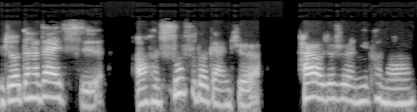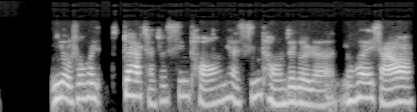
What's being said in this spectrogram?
你觉得跟他在一起啊很舒服的感觉，还有就是你可能你有时候会对他产生心疼，你很心疼这个人，你会想要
